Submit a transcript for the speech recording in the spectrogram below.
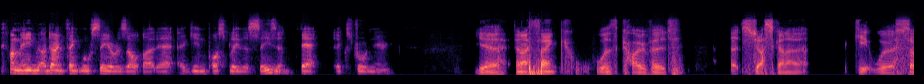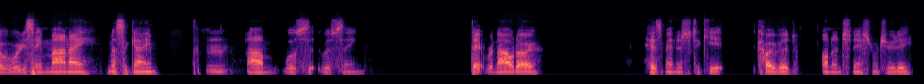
I mean, I don't think we'll see a result like that again, possibly this season. That extraordinary. Yeah, and I think with COVID, it's just gonna get worse. So we've already seen Mane miss a game. Mm. Um, we've we've seen that Ronaldo has managed to get COVID on international duty.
